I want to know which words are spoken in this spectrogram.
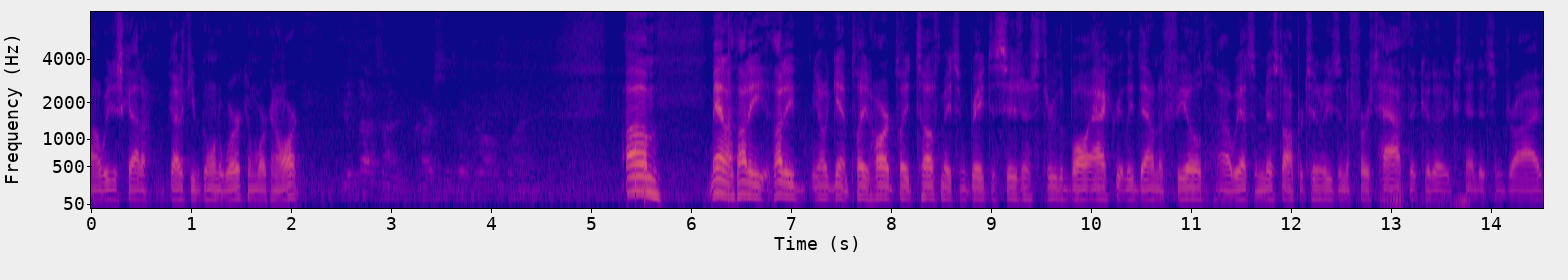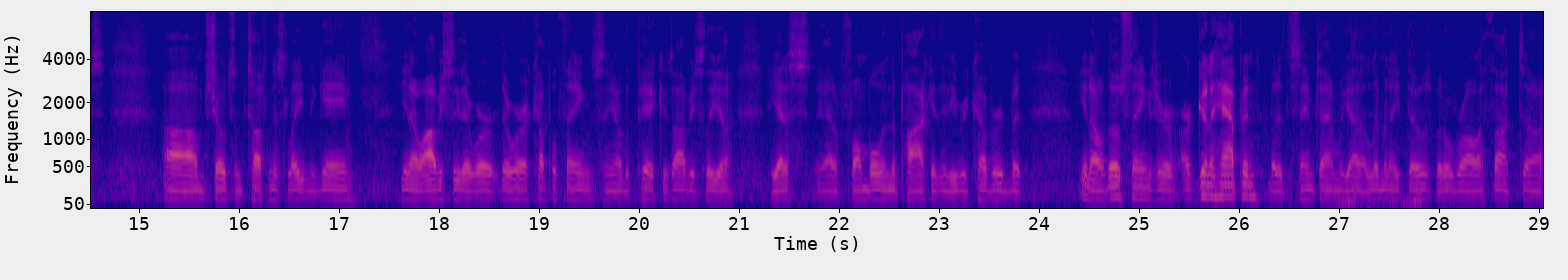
uh, we just gotta gotta keep going to work and working hard. Your thoughts on Carson's overall play? Man, I thought he thought he you know again played hard, played tough, made some great decisions, threw the ball accurately down the field. Uh, we had some missed opportunities in the first half that could have extended some drives. Um, showed some toughness late in the game. You know, obviously there were there were a couple things. You know, the pick is obviously a he had a he had a fumble in the pocket that he recovered, but you know those things are, are going to happen. But at the same time, we got to eliminate those. But overall, I thought uh,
